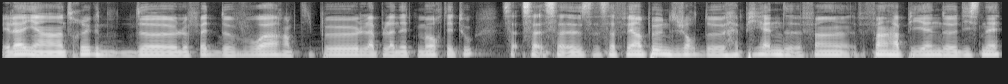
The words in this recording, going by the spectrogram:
Et là, il y a un truc de le fait de voir un petit peu la planète morte et tout. Ça, ça, ça, fait un peu une genre de happy end, fin, fin happy end Disney,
